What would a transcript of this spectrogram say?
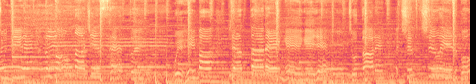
သူညီတဲ့နှလုံးသားချင်းဆက်သွဲဝေဟေမှာပြန်သားတဲ့ငယ်ငယ်ရဲ့ချို့သားတဲ့အချစ်ချင်းလေးတစ်ပုံ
